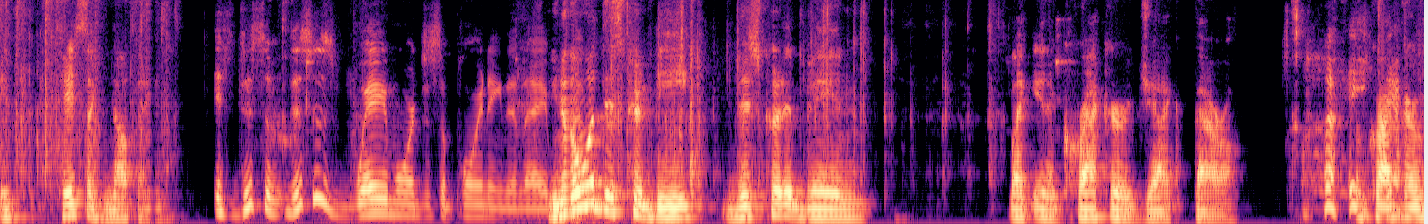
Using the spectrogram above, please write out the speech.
It tastes like nothing. It's dis- This is way more disappointing than I. You know what this could be? This could have been like in a Cracker Jack barrel. A Yeah. cracker,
